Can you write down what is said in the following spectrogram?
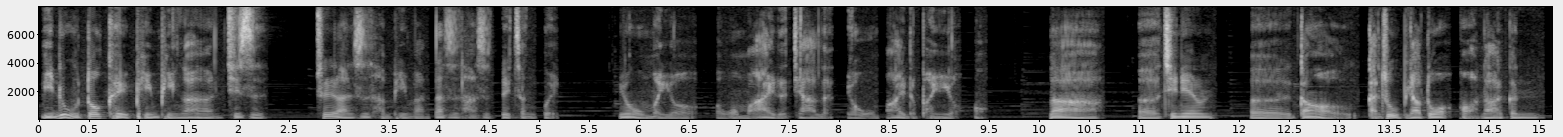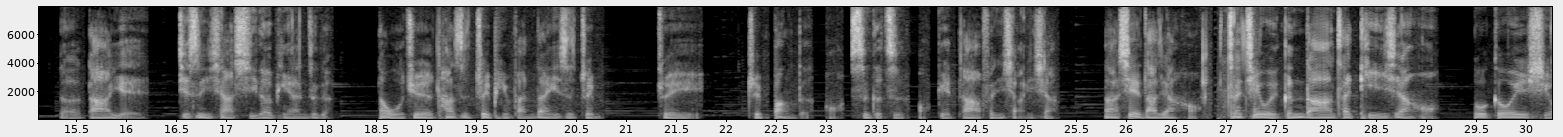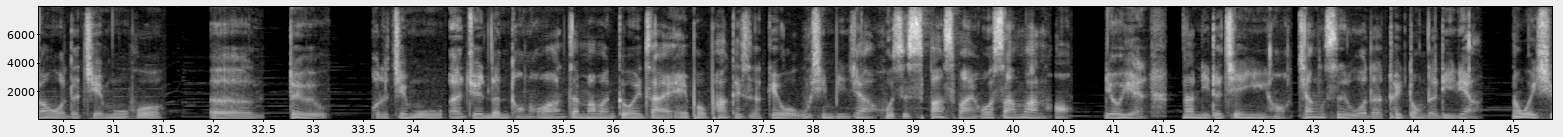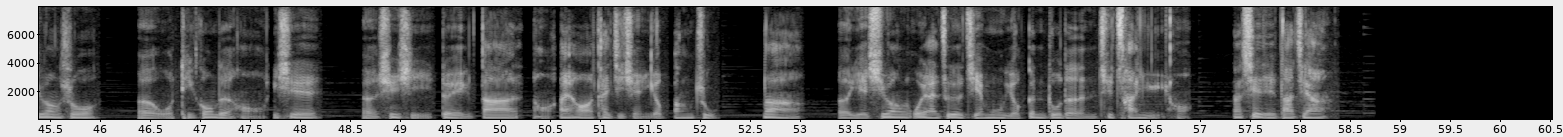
一路都可以平平安安。其实。虽然是很平凡，但是它是最珍贵，因为我们有我们爱的家人，有我们爱的朋友哦。那呃，今天呃刚好感触比较多哦，那跟呃大家也解释一下喜乐平安这个。那我觉得它是最平凡，但也是最最最棒的哦，四个字哦，给大家分享一下。那谢谢大家哈，在结尾跟大家再提一下哈，如果各位喜欢我的节目或呃对我的节目呃觉得认同的话，再麻烦各位在 Apple Podcast 给我五星评价，或是 Spotify 或三万哈留言。那你的建议哈将是我的推动的力量。那我也希望说，呃，我提供的哈一些呃讯息对大家哦爱好太极拳有帮助。那呃也希望未来这个节目有更多的人去参与哈。那谢谢大家。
